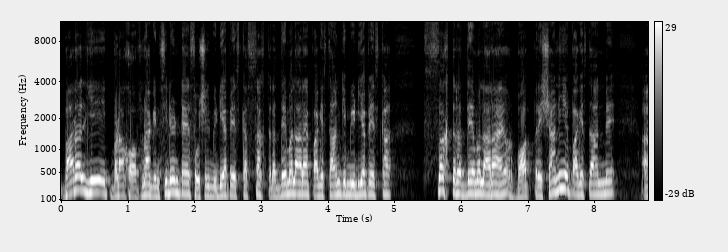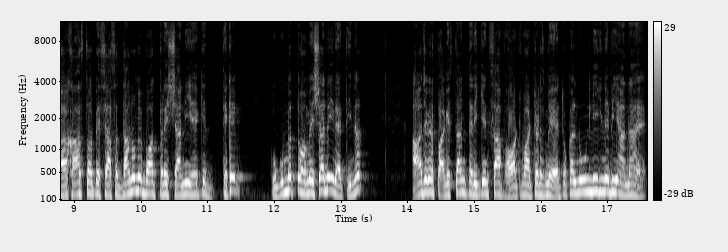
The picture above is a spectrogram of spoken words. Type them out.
बहरहाल, ये एक बड़ा खौफनाक इंसिडेंट है। सोशल मीडिया पे इसका सख्त रद्दमल आ रहा है। पाकिस्तान के मीडिया पे इसका सख्त रद्दमल आ रहा है और बहुत परेशानी है पाकिस्तान में। ख़ास तौर पर सियासतदानों में बहुत परेशानी है कि देखें, हुकूमत तो हमेशा नहीं रहती ना। आज अगर पाकिस्तान तरीके इंसाफ हॉट वाटर्स में है तो कल नून लीग ने भी आना है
